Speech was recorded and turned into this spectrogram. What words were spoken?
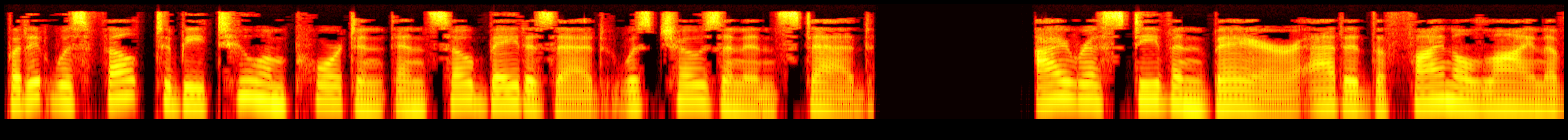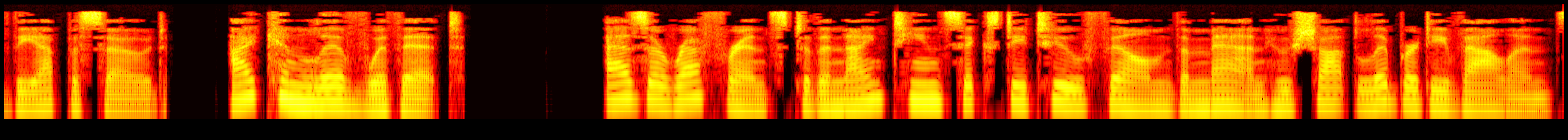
but it was felt to be too important and so Betazed was chosen instead. Ira Steven Behr added the final line of the episode, I can live with it, as a reference to the 1962 film The Man Who Shot Liberty Valance.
